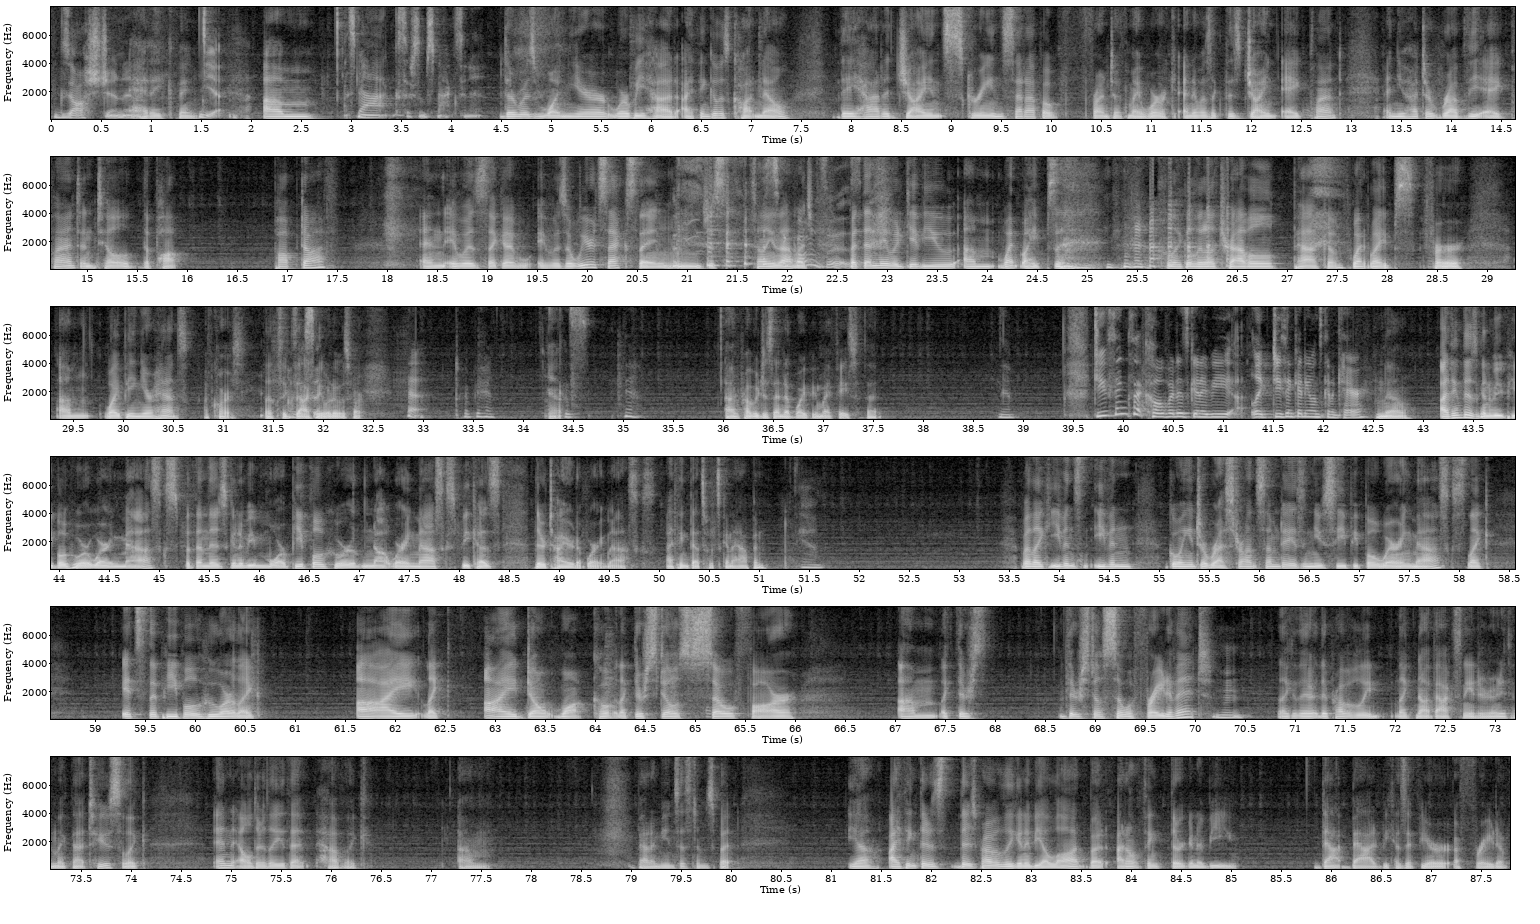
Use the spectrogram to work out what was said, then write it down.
exhaustion and headache thing. Yeah, Um, snacks. There's some snacks in it. there was one year where we had, I think it was Cottonelle. They had a giant screen set up out front of my work, and it was like this giant eggplant, and you had to rub the eggplant until the pop popped off. And it was like a it was a weird sex thing. I'm just telling you that much. What was this? But then they would give you um, wet wipes, like a little travel pack of wet wipes for um, wiping your hands. Of course, that's exactly what it was for. Yeah. Wipe your hand. Yeah. yeah. I would probably just end up wiping my face with it. Yeah. Do you think that COVID is going to be like? Do you think anyone's going to care? No. I think there's going to be people who are wearing masks, but then there's going to be more people who are not wearing masks because they're tired of wearing masks. I think that's what's going to happen. Yeah. But like even even going into restaurants some days and you see people wearing masks, like it's the people who are like I like I don't want COVID. Like they're still so far um like there's they're still so afraid of it. Like they're they're probably like not vaccinated or anything like that too. So like and elderly that have like um bad immune systems, but yeah, I think there's there's probably going to be a lot, but I don't think they're going to be that bad because if you're afraid of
